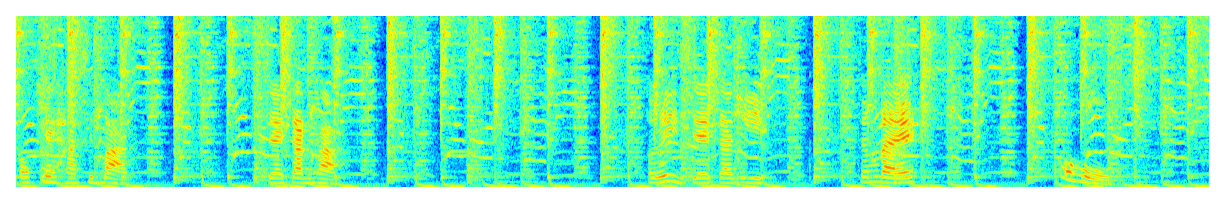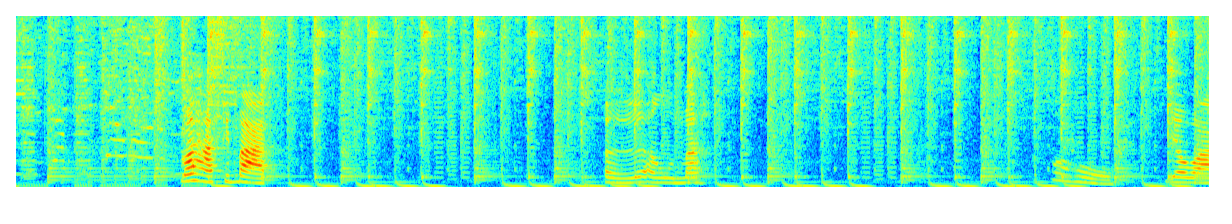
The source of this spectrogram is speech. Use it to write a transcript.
โอเคห้าสิบบาท แจกันค่ะ เอ้ย แจกันอีก จังไดโอ้โหร้อยห้าสิบบาท เออเอาเงินมา โอ้โหเยาวา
